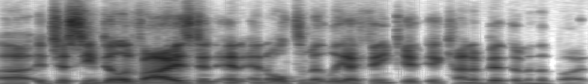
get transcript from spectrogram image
uh, it just seemed ill-advised, and and, and ultimately, I think it, it kind of bit them in the butt.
